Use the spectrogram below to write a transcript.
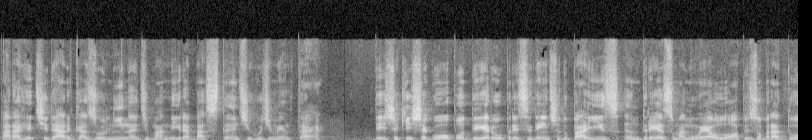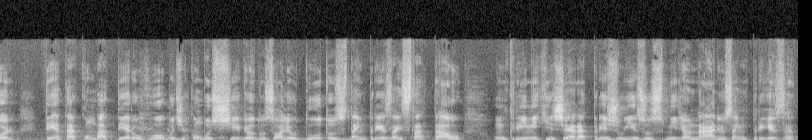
para retirar gasolina de maneira bastante rudimentar. Desde que chegou ao poder, o presidente do país, Andrés Manuel Lopes Obrador, tenta combater o roubo de combustível dos oleodutos da empresa estatal, um crime que gera prejuízos milionários à empresa.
